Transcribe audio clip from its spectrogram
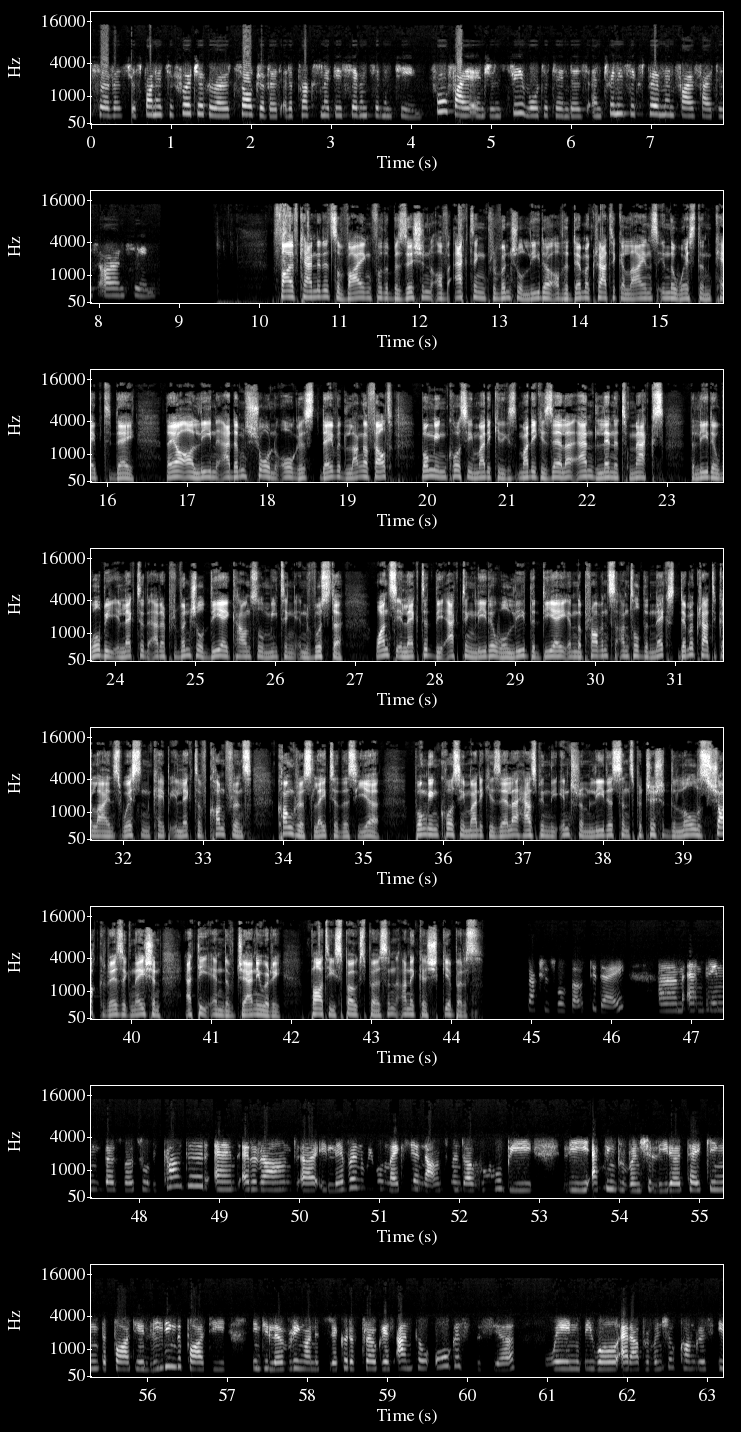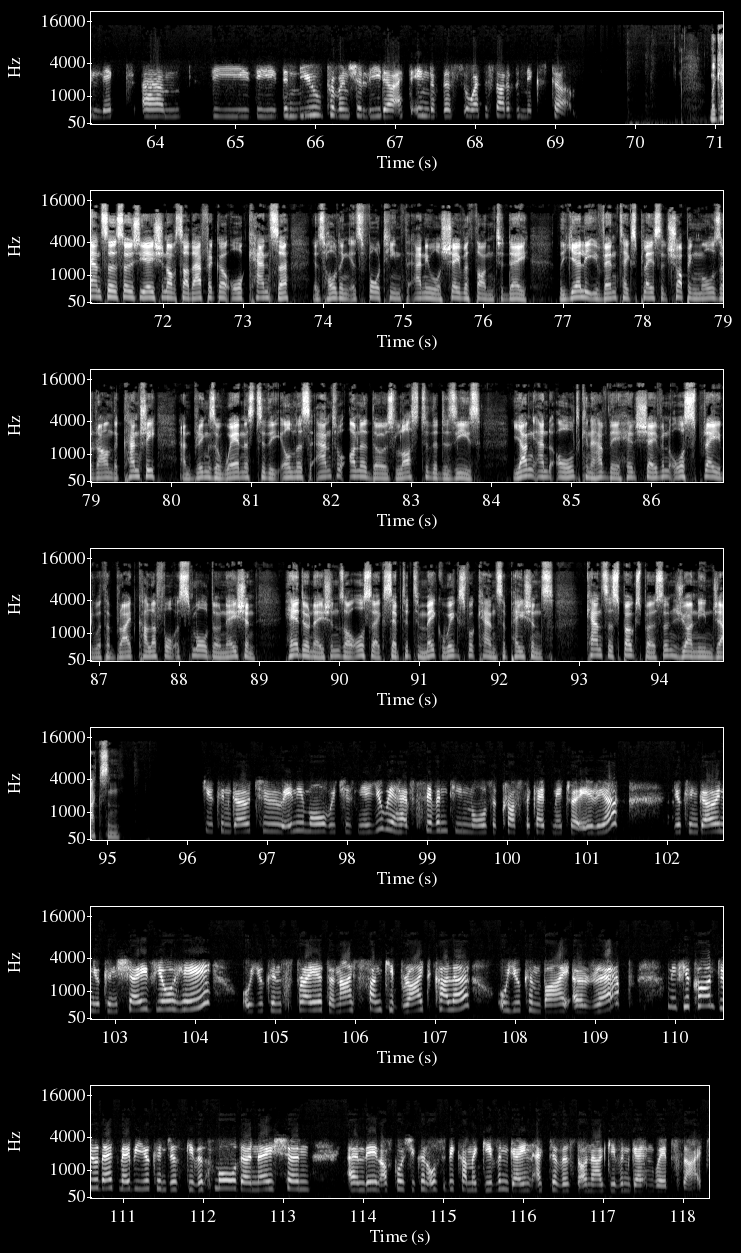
Service responded to Voortrekker Road, Salt River at approximately 7.17. Four fire engines, three water tenders and 26 permanent firefighters are on scene. Five candidates are vying for the position of acting provincial leader of the Democratic Alliance in the Western Cape today. They are Arlene Adams, Sean August, David Langeveld, Bonginkosi Madikizela, and Leonard Max. The leader will be elected at a provincial DA council meeting in Worcester. Once elected, the acting leader will lead the DA in the province until the next Democratic Alliance Western Cape Elective Conference Congress later this year. Bonginkosi Madikizela has been the interim leader since Patricia de Lille's shock resignation at the end of January. Party spokesperson Annika Skippers. Structures will vote today. Um, and then those votes will be counted, and at around uh, 11, we will make the announcement of who will be the acting provincial leader taking the party and leading the party in delivering on its record of progress until August this year, when we will, at our provincial congress, elect um, the, the, the new provincial leader at the end of this or at the start of the next term. The Cancer Association of South Africa, or CANSA, is holding its 14th annual Shavathon today. The yearly event takes place at shopping malls around the country and brings awareness to the illness and to honor those lost to the disease. Young and old can have their heads shaven or sprayed with a bright color for a small donation. Hair donations are also accepted to make wigs for cancer patients. CANSA spokesperson Janine Jackson. You can go to any mall which is near you. We have 17 malls across the Cape Metro area. You can go and you can shave your hair, or you can spray it a nice, funky, bright color, or you can buy a wrap. And if you can't do that, maybe you can just give a small donation. And then, of course, you can also become a Give and Gain activist on our Give and Gain website.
